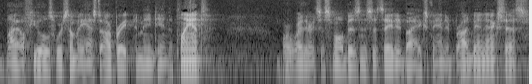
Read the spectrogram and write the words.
biofuels where somebody has to operate and maintain the plant, or whether it's a small business that's aided by expanded broadband access,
